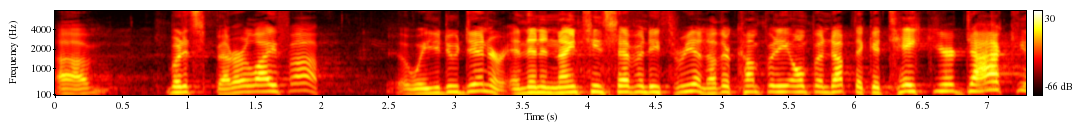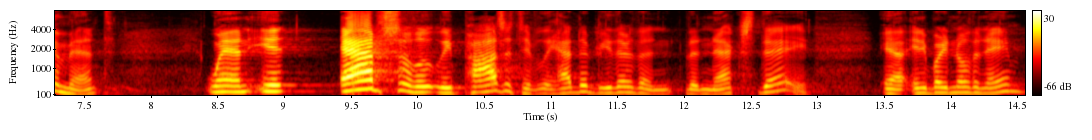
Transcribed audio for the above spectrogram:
Um, but it's better life up the way you do dinner. And then in 1973, another company opened up that could take your document when it absolutely positively had to be there the, the next day. Uh, anybody know the name?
